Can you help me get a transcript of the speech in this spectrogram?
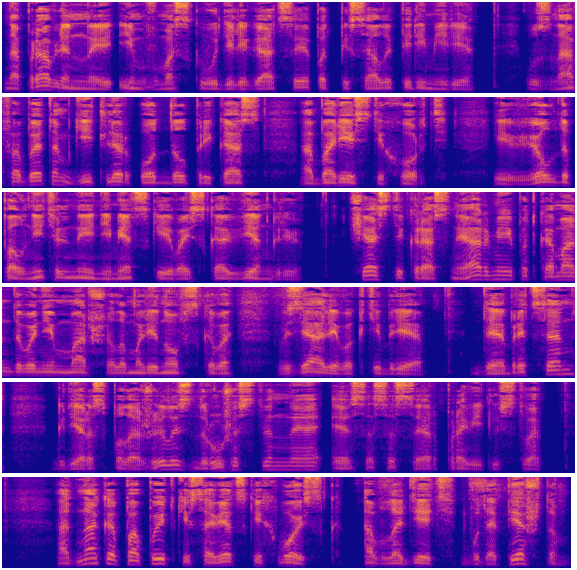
направленная им в Москву делегация подписала перемирие. Узнав об этом, Гитлер отдал приказ об аресте Хорти и ввел дополнительные немецкие войска в Венгрию. Части Красной Армии под командованием маршала Малиновского взяли в октябре Дебрецен, где расположилось дружественное СССР правительство. Однако попытки советских войск овладеть Будапештом,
